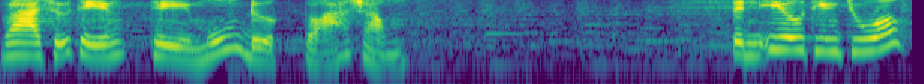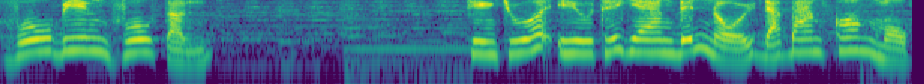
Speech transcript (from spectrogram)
và sự thiện thì muốn được tỏa rộng tình yêu thiên chúa vô biên vô tận thiên chúa yêu thế gian đến nỗi đã ban con một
